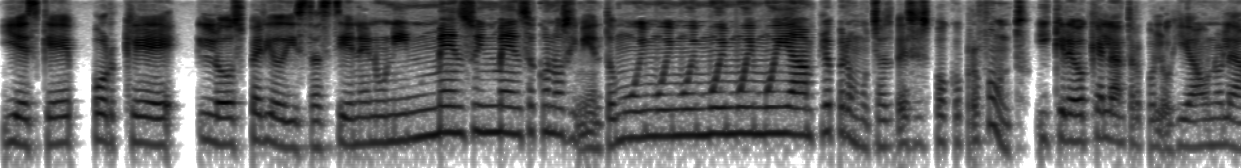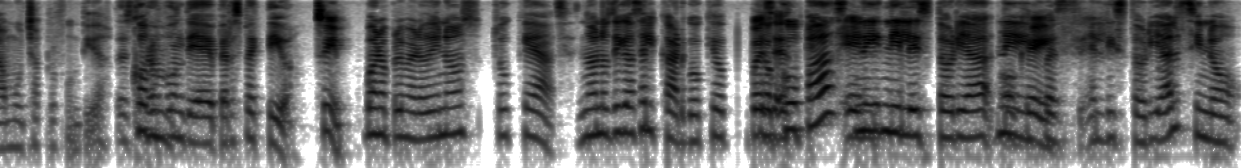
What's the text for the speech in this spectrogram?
Y es que porque los periodistas tienen un inmenso, inmenso conocimiento muy, muy, muy, muy, muy, muy amplio, pero muchas veces poco profundo. Y creo que la antropología a uno le da mucho mucha profundidad. Entonces, profundidad y perspectiva. Sí. Bueno, primero dinos tú qué haces. No nos digas el cargo que, pues ocupas, ni, ni, la historia, ni pues el historial, sino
